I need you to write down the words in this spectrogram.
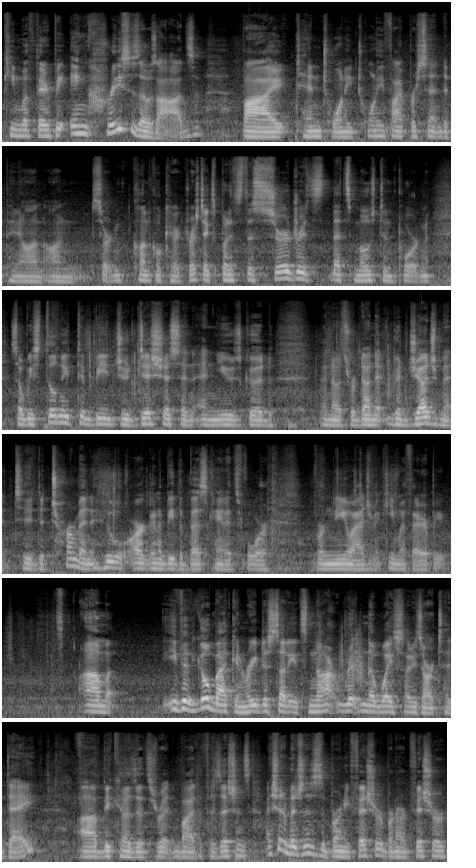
chemotherapy increases those odds by 10, 20, 25%, depending on, on certain clinical characteristics. But it's the surgery that's most important. So we still need to be judicious and, and use good, I know it's redundant, good judgment to determine who are going to be the best candidates for, for neoadjuvant chemotherapy. Um, if you go back and read the study, it's not written the way studies are today. Uh, because it's written by the physicians. I should have mentioned this is Bernie Fisher, Bernard Fisher,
